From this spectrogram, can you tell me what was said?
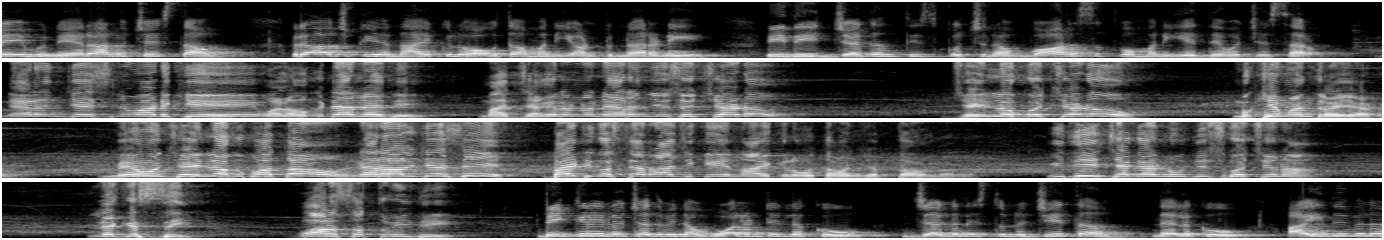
మేము నేరాలు చేస్తాం. రాజకీయ నాయకులు అవుతామని అంటున్నారని. ఇది జగన్ తీసుకొచ్చిన వారసత్వమని ఎద్దేవా చేశారు. నేరం చేసిన వాడికి వాళ్ళు ఒకటే అనేది మా జగనన్న నేరం చేసి వచ్చాడు జైల్లోకి వచ్చాడు ముఖ్యమంత్రి అయ్యాడు. మేము జైల్లోకి పోతాం నేరాలు చేసి బయటకు వస్తే రాజకీయ నాయకులు అవుతామని చెప్తా ఉన్నారు. ఇది జగన్ నువ్వు తీసుకొచ్చిన లెగసీ వారసత్వం ఇది. డిగ్రీలు చదివిన వాలంటీర్లకు జగన్ ఇస్తున్న జీతం నెలకు ఐదు వేల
